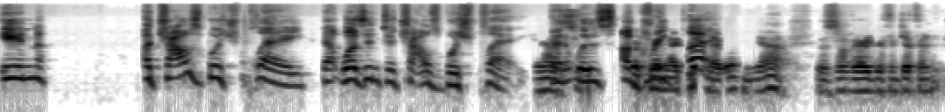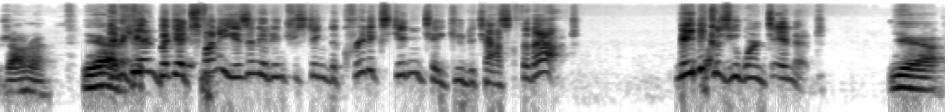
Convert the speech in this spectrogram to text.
in a charles busch play that wasn't a charles busch play that it was a great one I did, play. yeah. It was a very different different genre. Yeah. And again but it's funny isn't it interesting? The critics didn't take you to task for that maybe because you weren't in it. Yeah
